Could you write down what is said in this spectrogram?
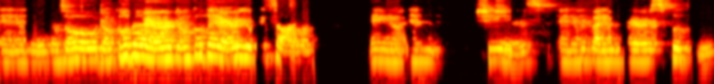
and everybody goes, "Oh, don't go there! Don't go there! You'll be sorry." And you know, and she is, and everybody was very spooky.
